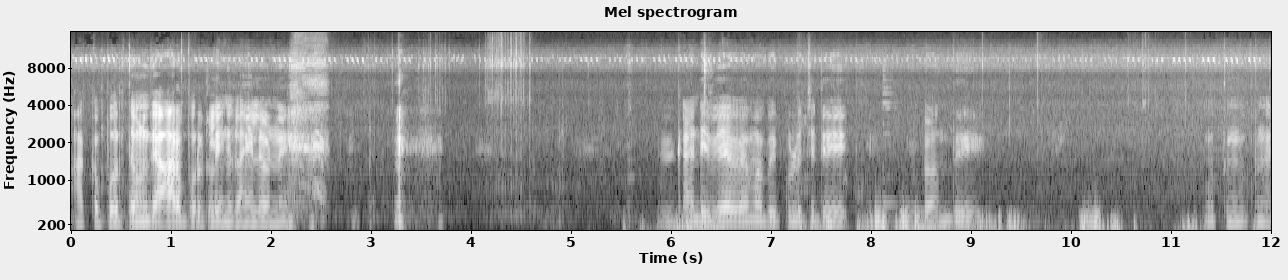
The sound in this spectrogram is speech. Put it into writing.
அக்க பொறுத்தவனுக்கு ஆற பொருட்களையும் சொல்லுவாங்கல்ல ஒன்று இதுக்காண்டி வே வேகமாக போய் குளிச்சுட்டு இப்போ வந்து ஊற்றுங்க ஊற்றுங்க.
